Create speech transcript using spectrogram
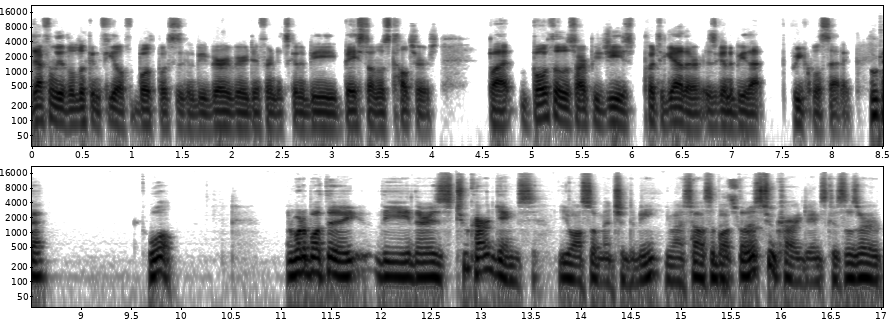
definitely the look and feel for both books is going to be very, very different. It's going to be based on those cultures, but both of those RPGs put together is going to be that prequel setting. Okay. Cool. And what about the the there is two card games you also mentioned to me. You want to tell us about That's those two card games because those are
